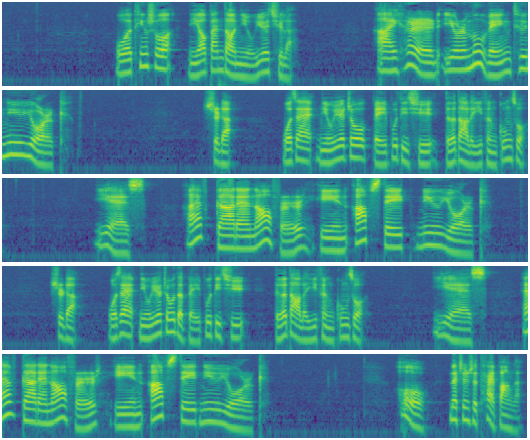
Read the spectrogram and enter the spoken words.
我听说你要搬到纽约去了。I heard you're moving to New York。 是的，我在纽约州北部地区得到了一份工作。Yes。I've got an offer in upstate New York. 是的，我在纽约州的北部地区得到了一份工作。Yes, I've got an offer in upstate New York. 哦，那真是太棒了。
